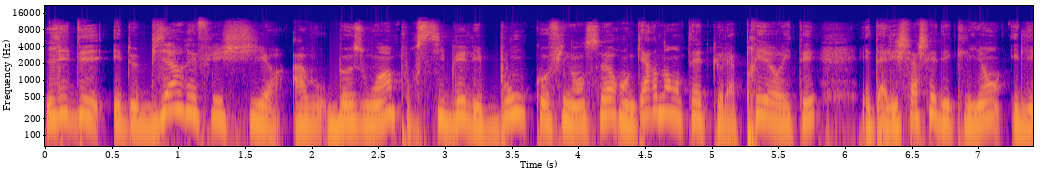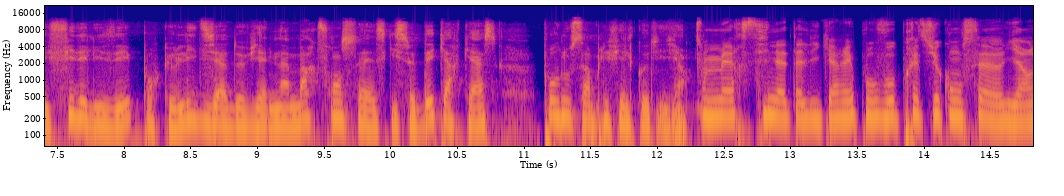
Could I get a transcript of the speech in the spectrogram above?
L'idée est de bien réfléchir à vos besoins pour cibler les bons cofinanceurs en gardant en tête que la priorité est d'aller chercher des clients et de les fidéliser pour que Lydia devienne la marque française qui se décarcasse pour nous simplifier le quotidien. Merci Nathalie Carré pour vos précieux conseils. hein.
